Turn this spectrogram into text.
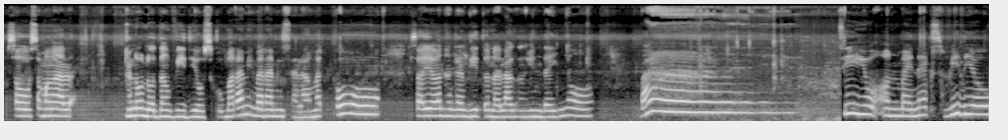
So, sa mga nanonood ng videos ko, maraming maraming salamat po. So, ayun, hanggang dito na lang ang inday nyo. Bye! See you on my next video.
